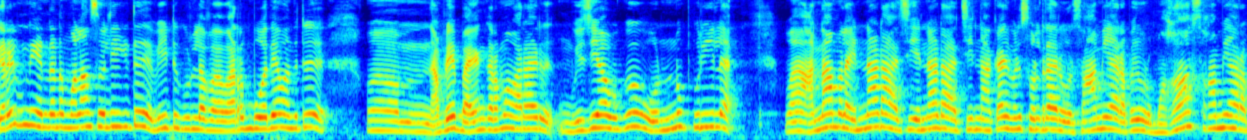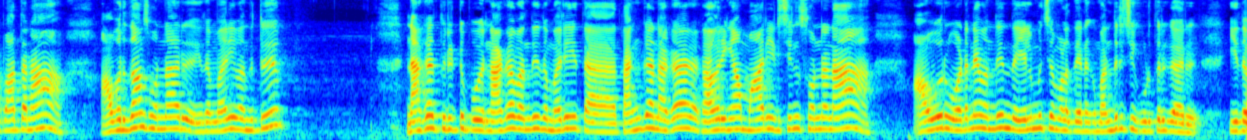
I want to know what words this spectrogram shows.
கிரீம்னு என்னென்னமெல்லாம் சொல்லிக்கிட்டு வீட்டுக்குள்ளே வ வரும்போதே வந்துட்டு அப்படியே பயங்கரமாக வராரு. விஜயாவுக்கு ஒன்றும் புரியல. வ அண்ணாமலை என்னடா ஆச்சு என்னடா ஆச்சுன்னாக்கா இது மாதிரி சொல்கிறாரு ஒரு சாமியாரை போய் ஒரு மகா சாமியாரை பார்த்தனா அவர் தான் சொன்னார். இந்த மாதிரி வந்துட்டு நகை திருட்டு போய் நகை வந்து இந்த மாதிரி த தங்க நகை கவரிங்காக மாறிடுச்சின்னு சொன்னனா அவர் உடனே வந்து இந்த எலுமிச்சம்பழத்தை எனக்கு மந்திரிச்சு கொடுத்துருக்காரு. இதை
